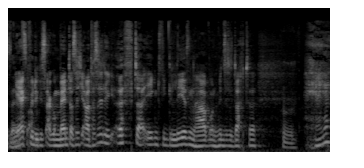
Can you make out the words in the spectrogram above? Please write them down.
sehr merkwürdiges Argument, das ich aber tatsächlich öfter irgendwie gelesen habe und mir so dachte, hm. hä?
